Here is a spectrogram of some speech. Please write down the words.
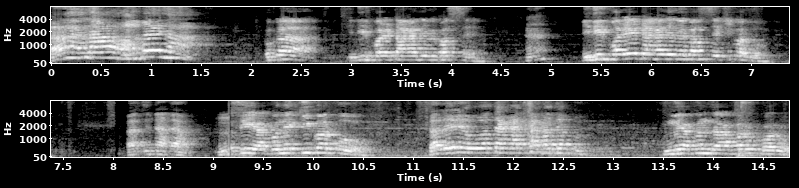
হ্যাঁ না হবে না। ওকা ঈদের পরে টাকা দেবে কচ্ছে? হ্যাঁ? ঈদের পরে টাকা দেবে কি করব? আচ্ছা দাদা বলছি এখন কি করব? তাহলে ও টাকা টাকা দেবো। তুমি এখন যা করো করো।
